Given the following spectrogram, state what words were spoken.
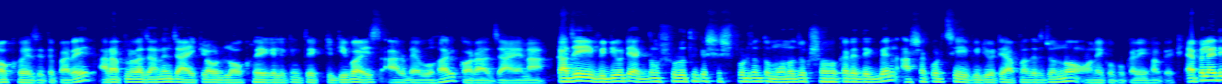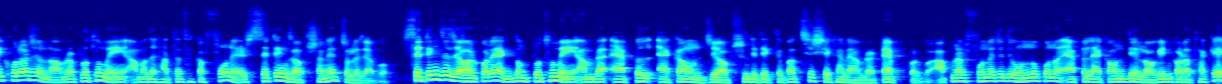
লক হয়ে যেতে পারে। আর আপনারা জানেন যে আইক্লাউড লক হয়ে গেলে কিন্তু একটি ডিভাইস আর ব্যবহার করা যায় না। কাজে এই ভিডিওটি একদম শুরু থেকে শেষ পর্যন্ত মনোযোগ সহকারে দেখবেন। আশা করছি এই ভিডিওটি আপনাদের জন্য অনেক উপকারী হবে। অ্যাপেল আইডি খোলার জন্য আমরা প্রথমেই আমাদের হাতে থাকা ফোনের সেটিংস অপশনে চলে যাব। সেটিংসে যাওয়ার পরে একদম প্রথমেই আমরা অ্যাপেল অ্যাকাউন্ট যে অপশনটি দেখতে পাচ্ছি সেখানে আমরা ট্যাপ করব। আপনার ফোনে যদি অন্য কোনো অ্যাপেল অ্যাকাউন্ট দিয়ে লগ করা থাকে,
